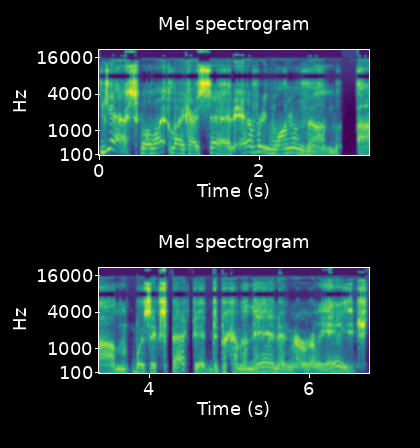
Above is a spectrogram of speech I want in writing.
Yes. Well, like, like, I said, every one of them um, was expected to become a man at an early age.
